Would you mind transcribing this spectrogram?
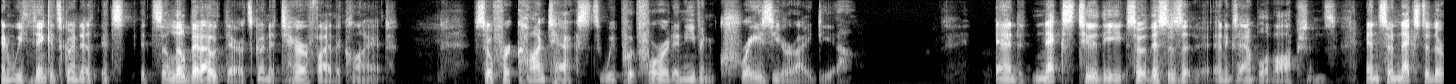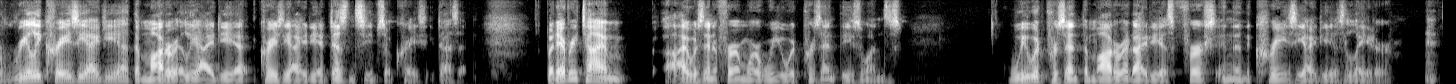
and we think it's going to it's it's a little bit out there it's going to terrify the client so for context we put forward an even crazier idea. And next to the so this is a, an example of options. And so next to the really crazy idea the moderately idea crazy idea doesn't seem so crazy does it? But every time i was in a firm where we would present these ones we would present the moderate ideas first and then the crazy ideas later.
